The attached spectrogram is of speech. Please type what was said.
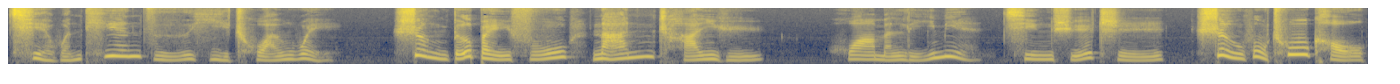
且闻天子已传位。圣德北服南单于，花门篱面请雪耻，慎勿出口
